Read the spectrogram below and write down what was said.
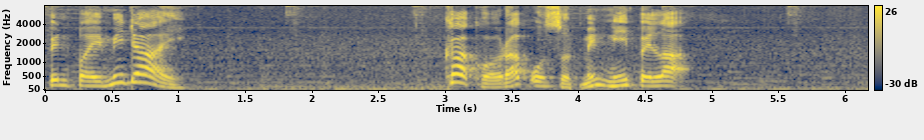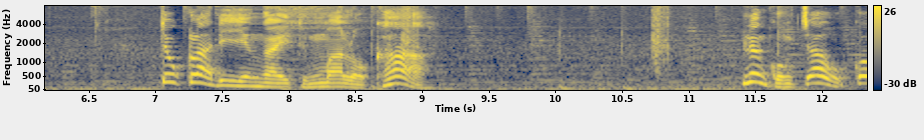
เป็นไปไม่ได้ ข้าขอรับโอสถเม็ดนี้ไปละ เจ้ากล้าดียังไงถึงมาหลอกข้าเรื่องของเจ้าก็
